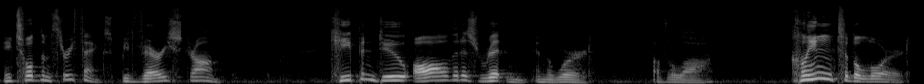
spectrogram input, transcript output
He told them three things be very strong, keep and do all that is written in the word of the law, cling to the Lord.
